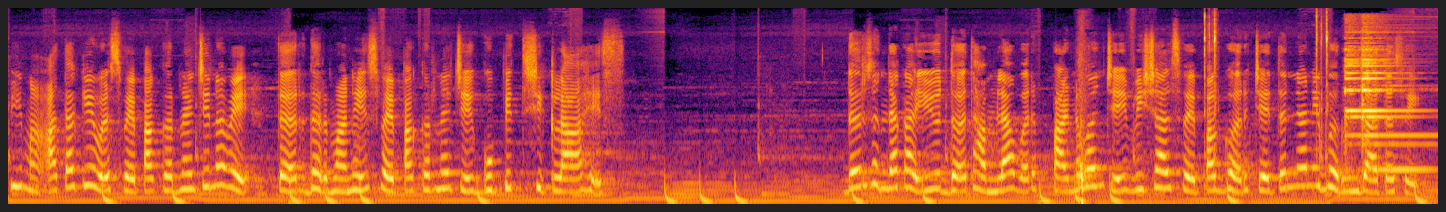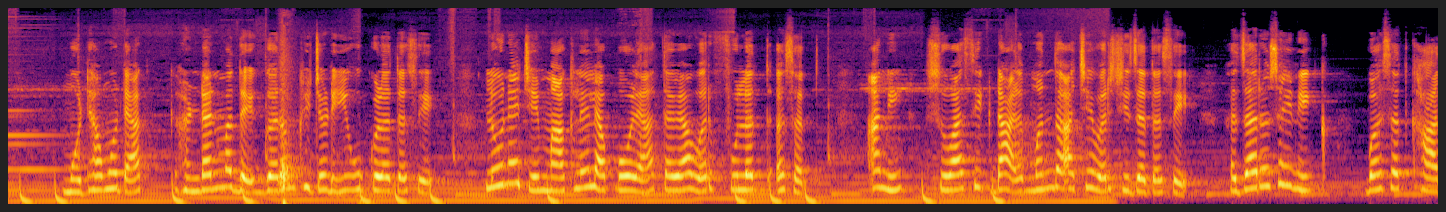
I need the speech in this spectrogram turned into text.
भीमा आता केवळ स्वयंपाक करण्याचे नव्हे तर धर्माने स्वयंपाक करण्याचे गुपित शिकला आहेस. दर संध्याकाळी युद्ध थांबल्यावर पांडवांचे विशाल स्वयंपाकघर चैतन्याने भरून जात असे. मोठ्या मोठ्या हंड्यांमध्ये गरम खिचडी उकळत असे. लोण्याचे माखलेल्या पोळ्या तव्यावर फुलत असत आणि सुवासिक डाळ मंद आचेवर शिजत असे. हजारो सैनिक बसत खात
